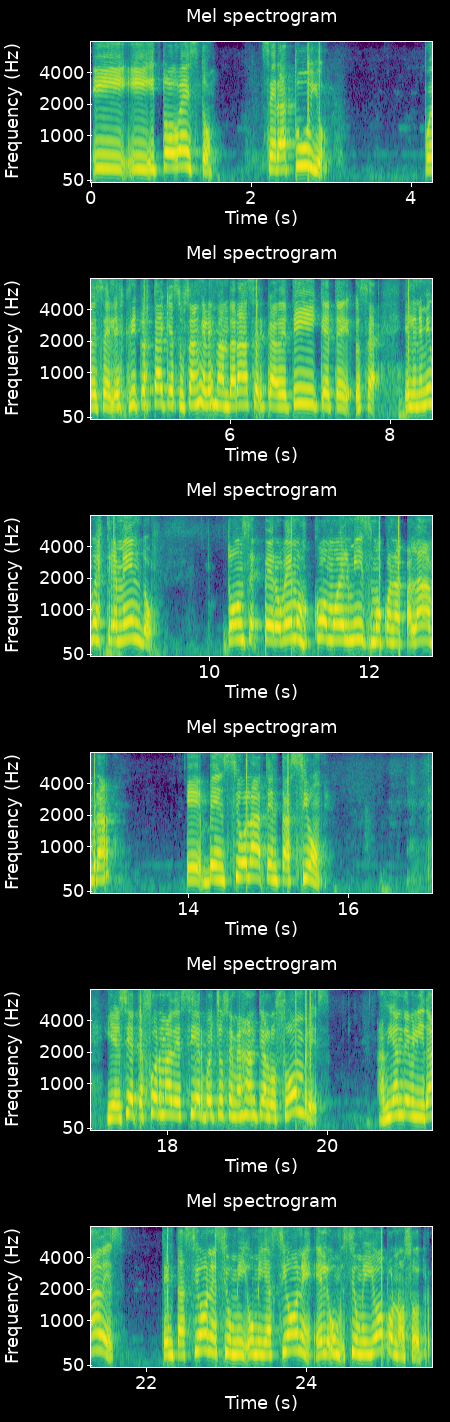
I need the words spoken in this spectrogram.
y, todo esto será tuyo pues el escrito está que sus ángeles mandará cerca de ti, que te, o sea, el enemigo es tremendo. Entonces, pero vemos cómo él mismo con la palabra eh, venció la tentación. Y el siete, forma de siervo hecho semejante a los hombres. Habían debilidades, tentaciones, humillaciones. Él se humilló por nosotros.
